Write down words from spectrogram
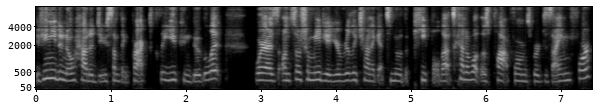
If you need to know how to do something practically, you can Google it. Whereas on social media, you're really trying to get to know the people. That's kind of what those platforms were designed for.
